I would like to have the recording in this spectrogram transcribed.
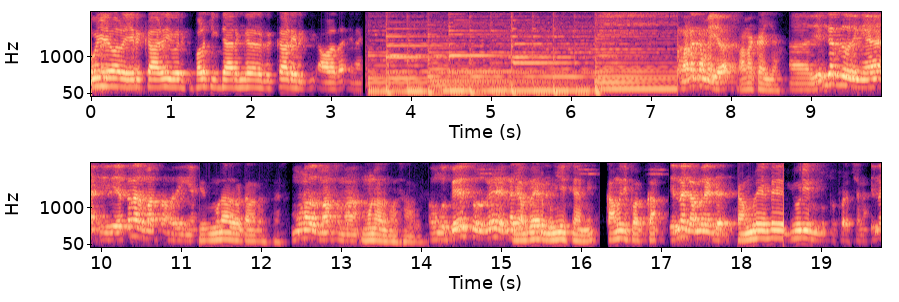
ஊழியோட இருக்காடு இவருக்கு பழச்சிக்கிட்டாருங்கிற ரெக்கார்டு இருக்கு. அவ்வளவுதான் எனக்கு. வணக்கம் ஐயா. வணக்கம் ஐயா. எங்க இருந்து வரீங்க? இது எத்தனாவது மாசம் வரீங்க? இது மூணாவது வட்டம் வரும் சார். மூணாவது மாசமா? மூணாவது மாசம் வரும் சார். உங்க பேர் சொல்லுங்க. என்ன என் பேர்? முனியசாமி. கமதி பக்கம். என்ன கம்ப்ளைண்ட் கம்ப்ளைண்ட் யூரின் பிரச்சனை. என்ன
